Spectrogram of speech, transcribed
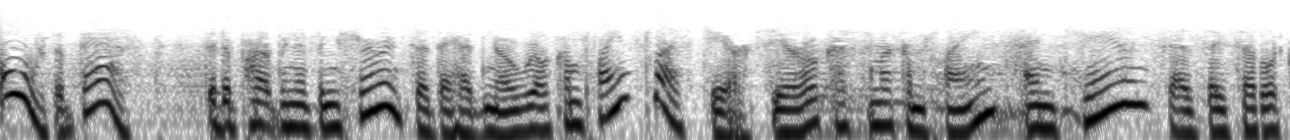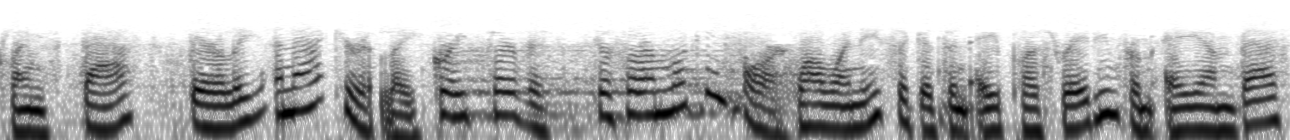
Oh, the best. The Department of Insurance said they had no real complaints last year. Zero customer complaints. And Jan says they settle claims fast, fairly, and accurately. Great service. Just what I'm looking for. Wawanesa gets an A-plus rating from AM Best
